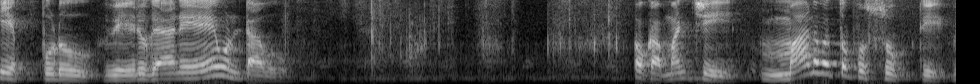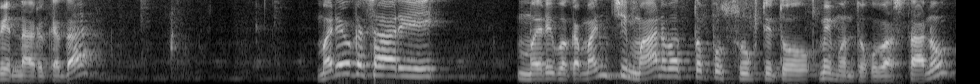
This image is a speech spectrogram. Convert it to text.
ఎప్పుడు వేరుగానే ఉంటావు. ఒక మంచి మానవత్వపు సూక్తి విన్నారు కదా? మరి ఒకసారి మరి ఒక మంచి మానవత్వపు సూక్తితో మీ ముందుకు వస్తాను.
